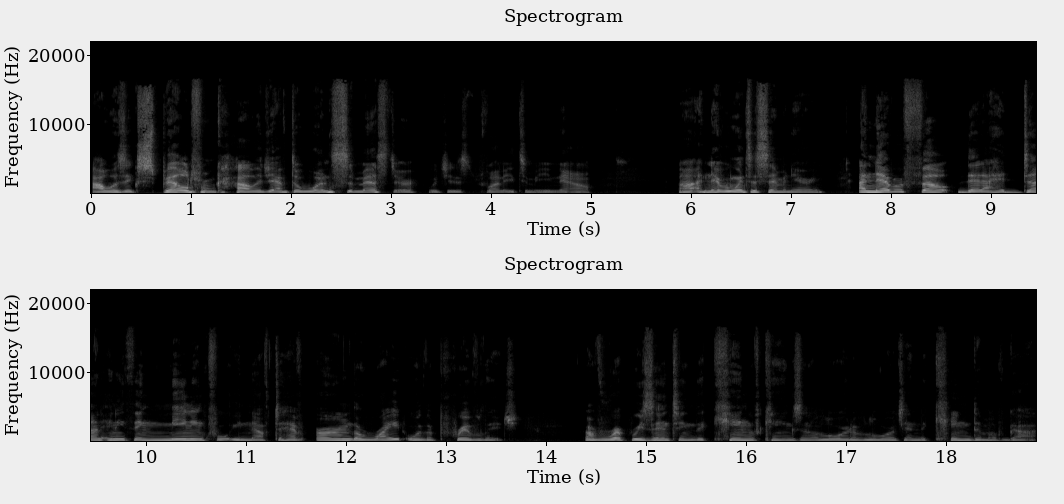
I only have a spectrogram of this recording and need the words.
I was expelled from college after one semester, which is funny to me now. Uh, I never went to seminary. I never felt that I had done anything meaningful enough to have earned the right or the privilege of representing the King of Kings and the Lord of Lords and the kingdom of God.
